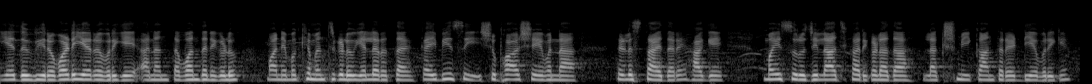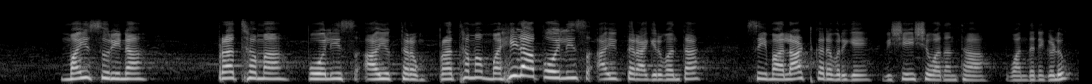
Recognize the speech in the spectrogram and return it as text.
ಯದುವೀರ ಒಡೆಯರ್ ಅವರಿಗೆ ಅನಂತ ವಂದನೆಗಳು. ಮಾನ್ಯ ಮುಖ್ಯಮಂತ್ರಿಗಳು ಎಲ್ಲರ ತ ಕೈ ಬೀಸಿ ಶುಭಾಶಯವನ್ನ ತಿಳಿಸ್ತಾ ಇದ್ದಾರೆ. ಹಾಗೆ ಮೈಸೂರು ಜಿಲ್ಲಾಧಿಕಾರಿಗಳಾದ ಲಕ್ಷ್ಮೀಕಾಂತ ರೆಡ್ಡಿ ಅವರಿಗೆ, ಮೈಸೂರಿನ ಪ್ರಥಮ ಪೊಲೀಸ್ ಆಯುಕ್ತರ, ಪ್ರಥಮ ಮಹಿಳಾ ಪೊಲೀಸ್ ಆಯುಕ್ತರಾಗಿರುವಂಥ ಸೀಮಾ ಲಾಟ್ಕರ್ ಅವರಿಗೆ ವಿಶೇಷವಾದಂತಹ ವಂದನೆಗಳು.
